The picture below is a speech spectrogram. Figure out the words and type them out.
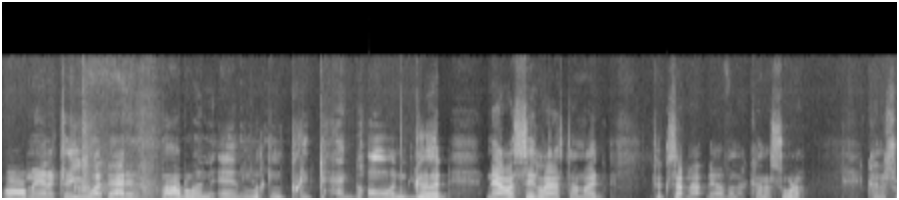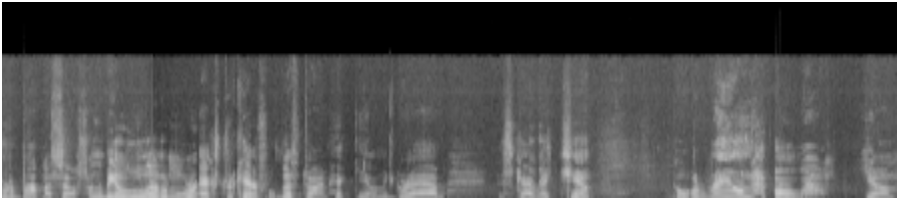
oh man I tell you what that is bubbling and looking pretty daggone good now let's see the last time I took something out of the oven. I kind of sort of kind of sort of burnt myself. So I'm to be a little more extra careful this time. Heck yeah, let me grab this guy right here. Go around. Oh, wow. Yum.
